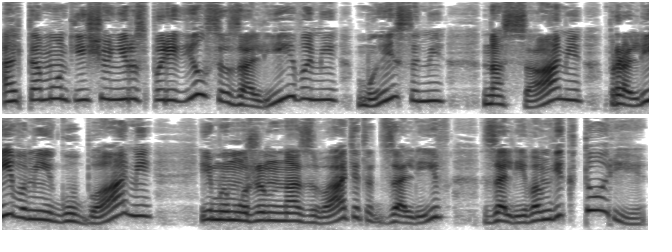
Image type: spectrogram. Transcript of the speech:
Альтамонт еще не распорядился заливами, мысами, носами, проливами и губами, и мы можем назвать этот залив заливом Виктории.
